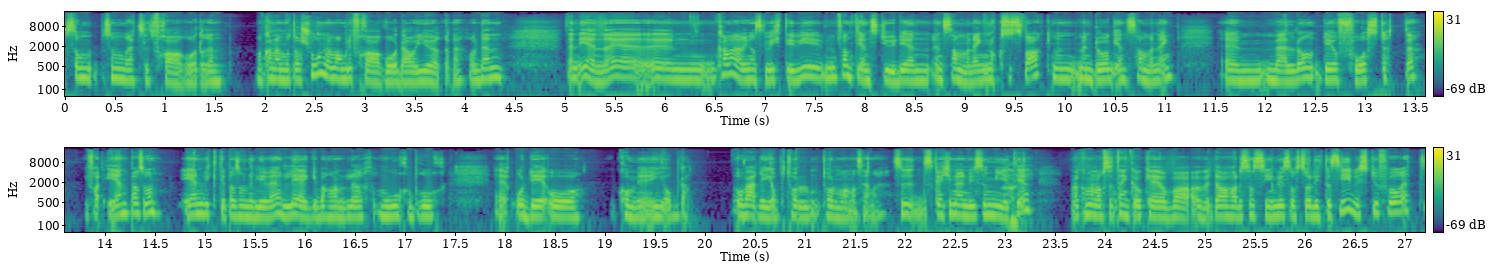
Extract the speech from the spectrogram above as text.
som, som rett og slett fraråder en. Man kan ha motivasjon, men man blir fraråda å gjøre det. Og den, den ene eh, kan være ganske viktig. Vi fant i en studie en, en sammenheng, nokså svak, men, men dog en sammenheng eh, mellom det å få støtte fra én person, én viktig person i livet, lege, behandler, mor, bror, eh, og det å komme i jobb, da. Å være i jobb tolv måneder senere. Så det skal ikke nødvendigvis så mye til. Da kan man også tenke ok, hva, da har det sannsynligvis også litt å si hvis du får et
